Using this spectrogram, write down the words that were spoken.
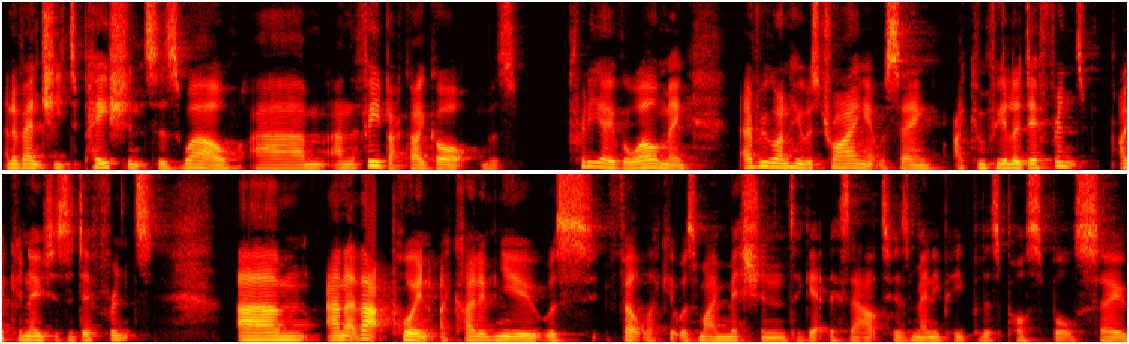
and eventually to patients as well. Um, and the feedback I got was pretty overwhelming. Everyone who was trying it was saying, I can feel a difference, I can notice a difference. Um, and at that point, I kind of knew it was felt like it was my mission to get this out to as many people as possible. So,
